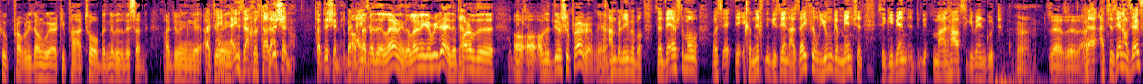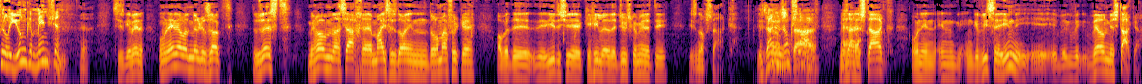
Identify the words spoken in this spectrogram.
who probably don't wear a kippah at all, but nevertheless are, are doing, uh, are Ein, doing, ein Sache ist gesagt, Traditional. Traditional. but Oh, but, but they're learning, they're learning every day. They're Yeah. part of the, of, of the Dirshu program, yeah. Unbelievable. So, the erste Mal, was, äh, ich habe nicht gesehen, als sehr viele junge Menschen, sie gewinnen, mein Herz, sie gewinnen gut. Yeah. Sehr, sehr, Ja, Als zu sehen, als sehr viele junge Menschen, Ja. Es ist gewesen. Und einer hat mir gesagt, du siehst, Wir haben eine Sache, meistens da in Dormafrika, aber die, die jüdische Kehille, the Jewish community, ist noch stark. Wir sind noch stark. Wir Äh. sind stark und in, in, in gewisse, in, werden wir stärker.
